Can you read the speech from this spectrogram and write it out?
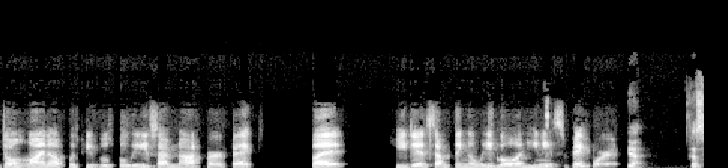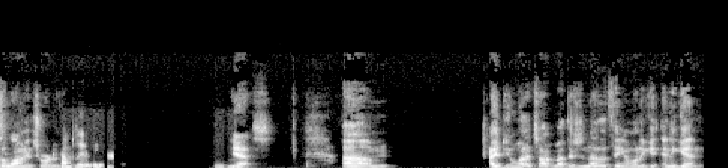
don't line up with people's beliefs. I'm not perfect, but he did something illegal and he needs to pay for it. Yeah, that's the long and short of it. Completely. Mhm. Yes. Um, I do want to talk about. There's another thing I want to get, and again,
